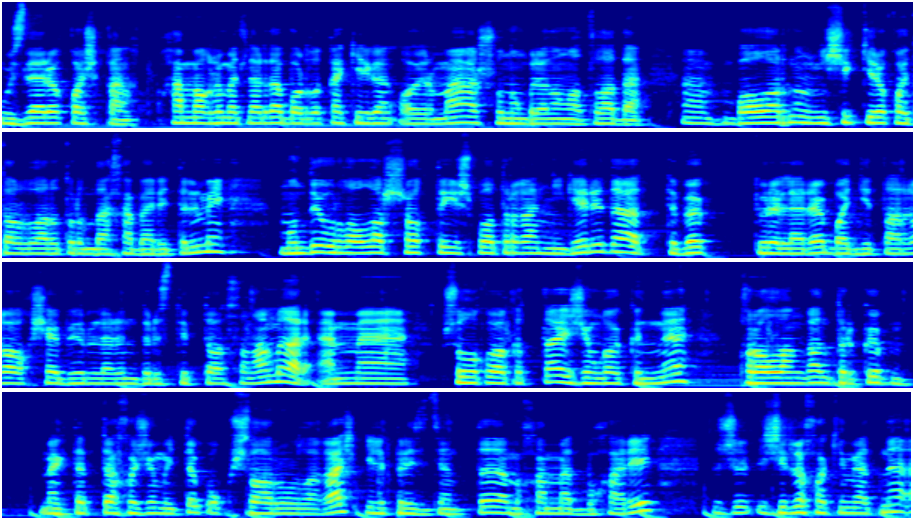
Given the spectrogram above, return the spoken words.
үзләре качкан. Һәм мәгълүматларда барлыкка килгән аерма шуның белән аңлатыла да. Балаларның ничек кире кайтарулары турында хәбәр ителми. Мондый урлаулар шактый иш батырган Нигериядә төбәк түрәләре бандитларга акча бирүләрен дөрес дип санамыйлар, әмма шул ук вакытта җомга көнне коралланган төркем мәктәптә һөҗүм итеп укучылар урлагач ил президенты мөхәммәд бухари җирле хакимиятне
